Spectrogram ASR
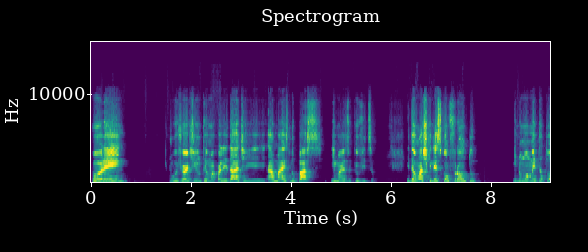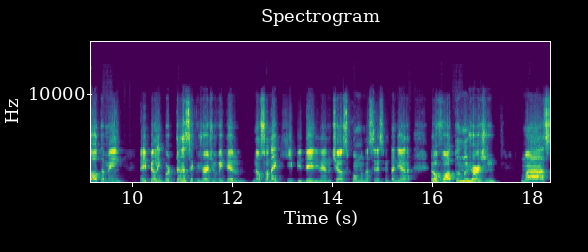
Porém, o Jorginho tem uma qualidade a mais no passe, e mais do que o Witzel. Então, acho que nesse confronto, e no momento atual também, e pela importância que o Jorginho vem ter, não só na equipe dele, né, no Chelsea, como na seleção italiana, eu voto no Jorginho. Mas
